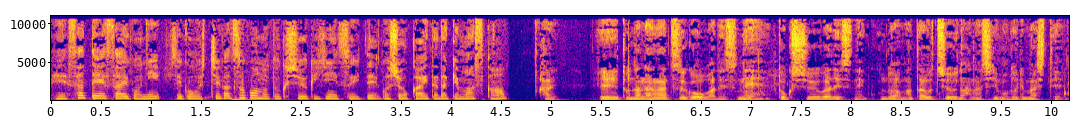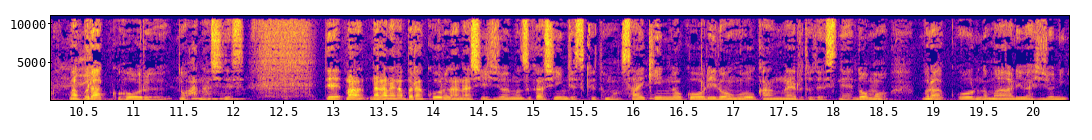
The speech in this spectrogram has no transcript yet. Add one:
えー、さて最後に次号7月号の特集記事についてご紹介いただけますか？はい。えーと、7月号はですね特集がですね今度はまた宇宙の話に戻りまして、まあ、ブラックホールの話です。でまあ、なかなかブラックホールの話非常に難しいんですけれども最近のこう理論を考えるとですねどうもブラックホールの周りは非常に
